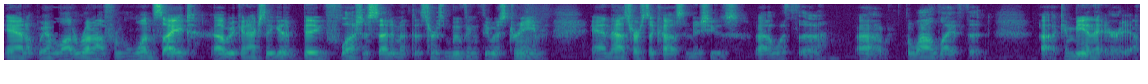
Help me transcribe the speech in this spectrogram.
and we have a lot of runoff from one site, uh, we can actually get a big flush of sediment that starts moving through a stream, and that starts to cause some issues uh, with the uh, the wildlife that uh, can be in the area.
